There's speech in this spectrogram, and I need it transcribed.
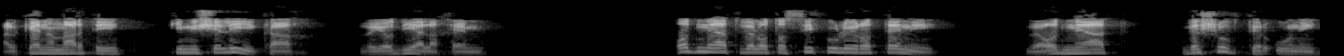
על כן אמרתי, כי משלי ייקח, ויודיע לכם. עוד מעט ולא תוסיפו לראותני, ועוד מעט ושוב תראוני.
